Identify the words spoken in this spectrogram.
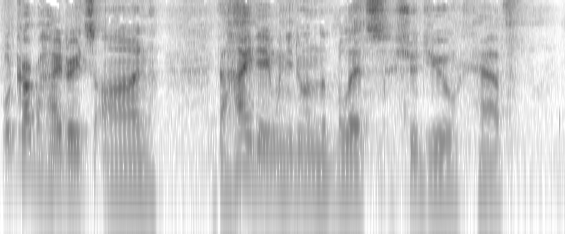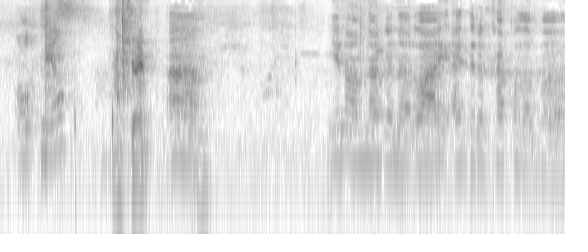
what carbohydrates on the high day when you're doing the blitz should you have? Oatmeal. Okay. Um, you know, I'm not gonna lie. I did a couple of uh,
